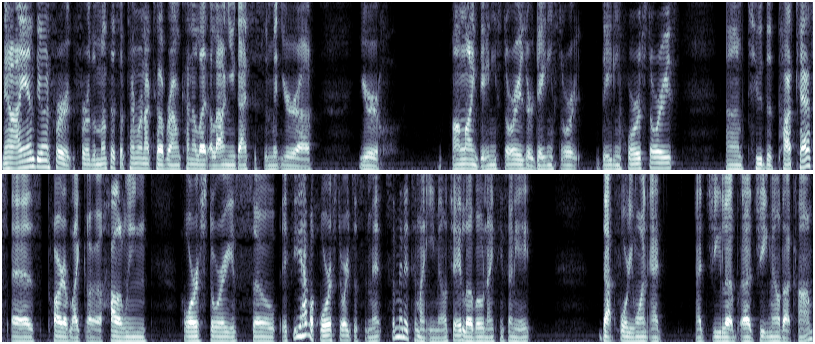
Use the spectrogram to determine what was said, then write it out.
Now I am doing for, for the month of September and October, I'm kind of like allowing you guys to submit your, uh, your online dating stories or dating story dating horror stories um, to the podcast as part of like a Halloween horror stories. So if you have a horror story to submit, submit it to my email, jlobo1978.41 at, at glub, uh, gmail.com.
